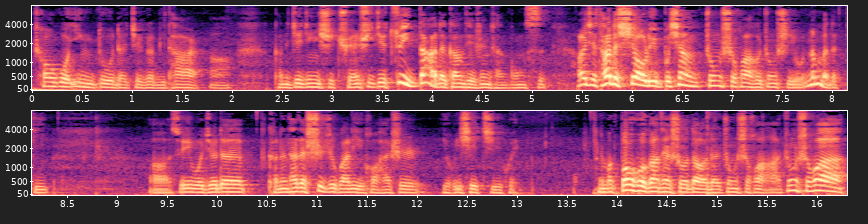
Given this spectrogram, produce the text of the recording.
超过印度的这个米塔尔啊。可能接近是全世界最大的钢铁生产公司，而且它的效率不像中石化和中石油那么的低，啊，所以我觉得可能它在市值管理以后还是有一些机会。那么包括刚才说到的中石化啊，中石化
